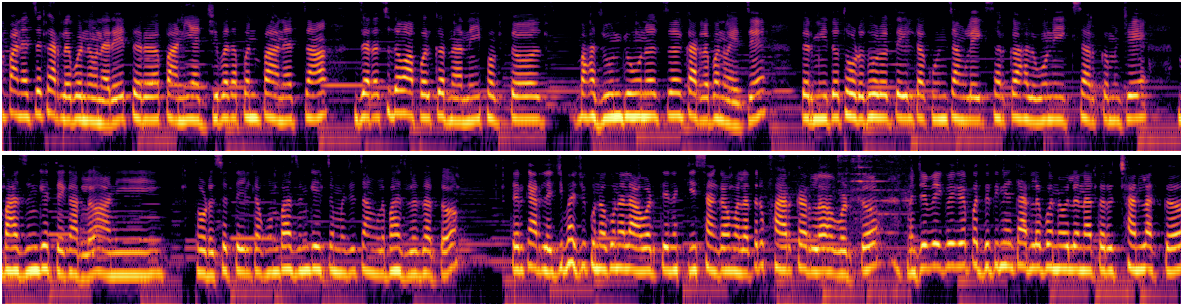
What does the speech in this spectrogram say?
पाण्याचं कारलं बनवणार आहे. तर पाणी अजिबात आपण पाण्याचा जरासुद्धा वापर करणार नाही. फक्त भाजून घेऊनच कारलं बनवायचं. आहे तर मी इथं थोडं थोडं तेल टाकून चांगलं एकसारखं हलवून एकसारखं म्हणजे भाजून घेते कारलं. आणि थोडंसं तेल टाकून भाजून घ्यायचं म्हणजे चांगलं भाजलं जातं. तर कारल्याची भाजी कुणाकुणाला आवडते नक्कीच सांगा मला. तर फार कारलं आवडतं. म्हणजे वेगवेगळ्या पद्धतीने कारलं बनवलं ना तर छान लागतं.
